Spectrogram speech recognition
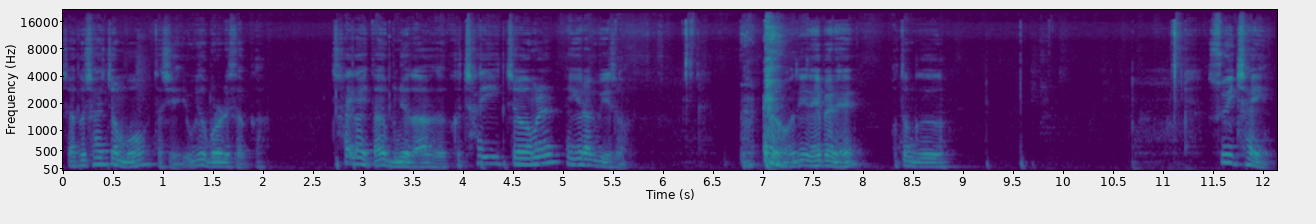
자그 차이점 뭐 다시 여기서 뭐라 그랬을까? 차이가 있다 문제다. 그 차이점을 해결하기 위해서 어디 레벨에 어떤 그 수위 차이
